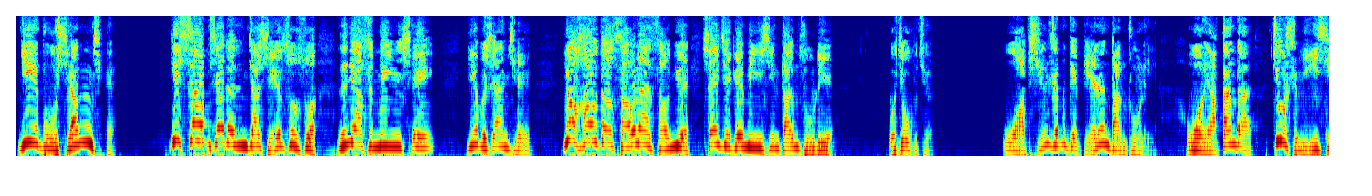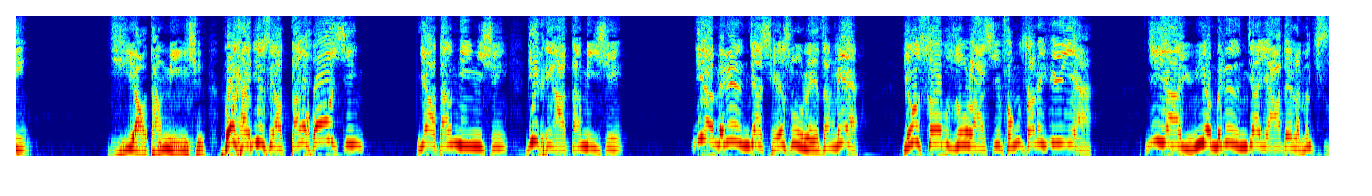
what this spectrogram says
你不想去，你晓不晓得人家谢叔叔，人家是明星，你不想去，有好多少男少女想去给明星当助理，我就不去，我凭什么给别人当助理？我要当的就是明星，你要当明星，我看你是要当火星。你要当明星，你凭啥当明星？你又没得人家谢叔那张脸，又说不出那些风骚的语言，你押韵又没得人家押得那么自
